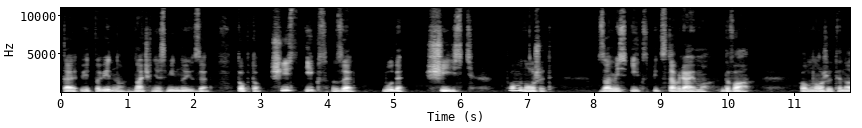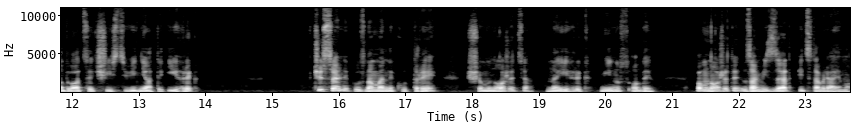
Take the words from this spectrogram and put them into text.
та відповідно значення змінної z. Тобто 6xz буде 6 помножити. Замість x підставляємо 2 помножити на 26 відняти y. В чисельнику знаменнику 3, що множиться на y мінус 1. Помножити замість z підставляємо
